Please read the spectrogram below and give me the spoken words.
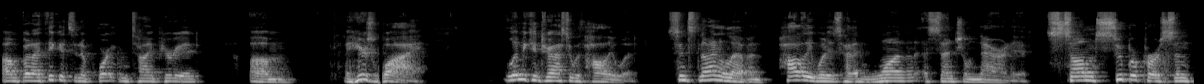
Um, but I think it's an important time period. Um, and here's why. Let me contrast it with Hollywood. Since 9 11, Hollywood has had one essential narrative. Some super person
